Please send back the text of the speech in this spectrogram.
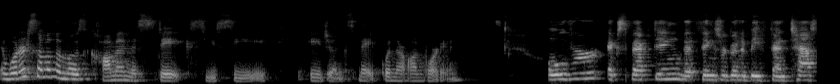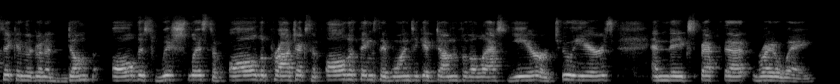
And what are some of the most common mistakes you see agents make when they're onboarding? Over expecting that things are going to be fantastic and they're going to dump all this wish list of all the projects and all the things they've wanted to get done for the last year or two years, and they expect that right away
